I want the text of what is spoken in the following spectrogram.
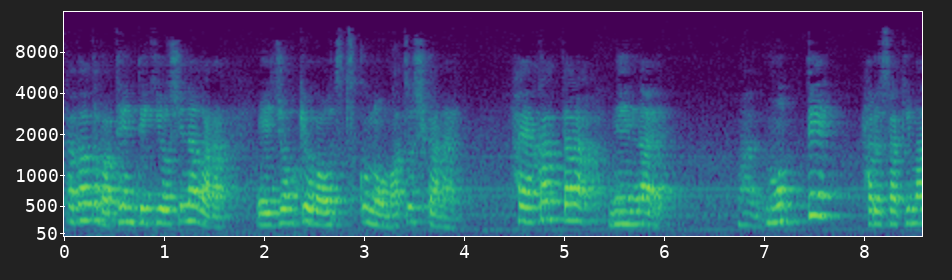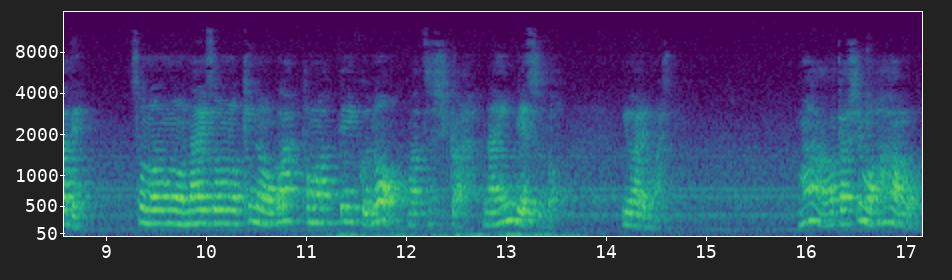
ただただ点滴をしながら、えー、状況が落ち着くのを待つしかない。早かったら年内、まあ、持って春先までそのもう内臓の機能が止まっていくのを待つしかないんですと言われました。まあ私も母も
